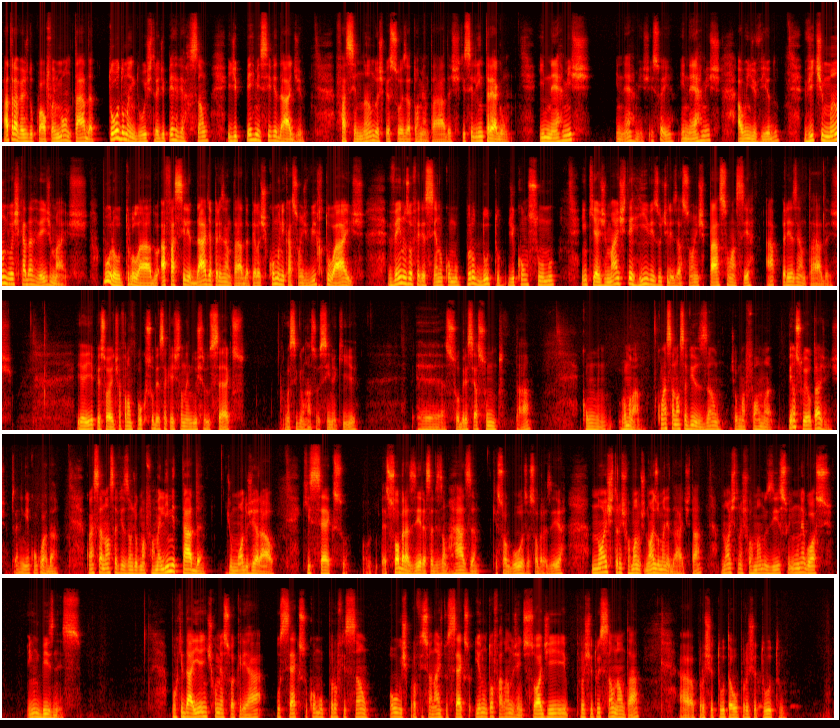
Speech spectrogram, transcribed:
através do qual foi montada toda uma indústria de perversão e de permissividade, fascinando as pessoas atormentadas que se lhe entregam inermes inermes, isso aí, inermes ao indivíduo, vitimando-as cada vez mais. Por outro lado, a facilidade apresentada pelas comunicações virtuais vem nos oferecendo como produto de consumo em que as mais terríveis utilizações passam a ser apresentadas. E aí, pessoal, a gente vai falar um pouco sobre essa questão da indústria do sexo. Vou seguir um raciocínio aqui é, sobre esse assunto, tá? Com, vamos lá, com essa nossa visão, de alguma forma, penso eu, tá, gente? Não precisa ninguém concordar. Com essa nossa visão, de alguma forma, limitada, de um modo geral, que sexo é só prazer, essa visão rasa, que é só gozo, é só prazer, nós transformamos, nós humanidade, tá? Nós transformamos isso em um negócio, em um business, porque daí a gente começou a criar o sexo como profissão, ou os profissionais do sexo. E eu não estou falando, gente, só de prostituição, não, tá? A prostituta ou prostituto.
